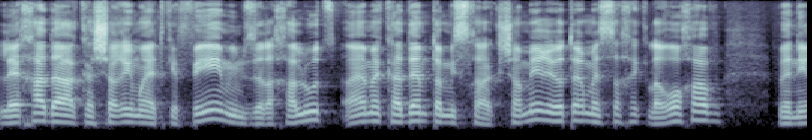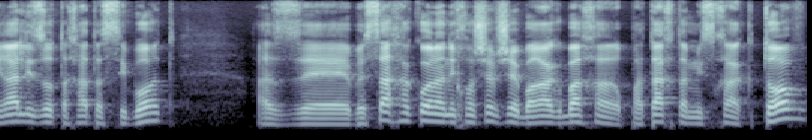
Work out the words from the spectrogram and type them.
לאחד הקשרים ההתקפיים, אם זה לחלוץ, היה מקדם את המשחק. שמיר יותר משחק לרוחב, ונראה לי זאת אחת הסיבות. אז uh, בסך הכל אני חושב שברק בכר פתח את המשחק טוב,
